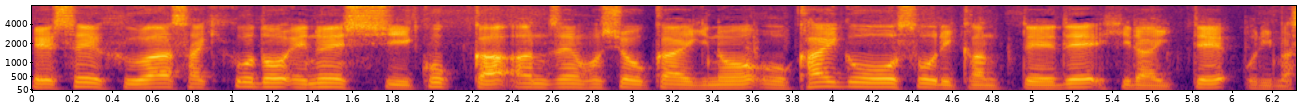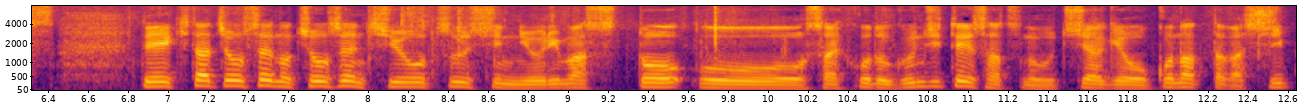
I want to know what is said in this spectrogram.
えー、政府は先ほど NSC 国家安全保障会議の会合を総理官邸で開いております。で北朝鮮の朝鮮中央通信によりますと先ほど軍事偵察の打ち上げを行ったが失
